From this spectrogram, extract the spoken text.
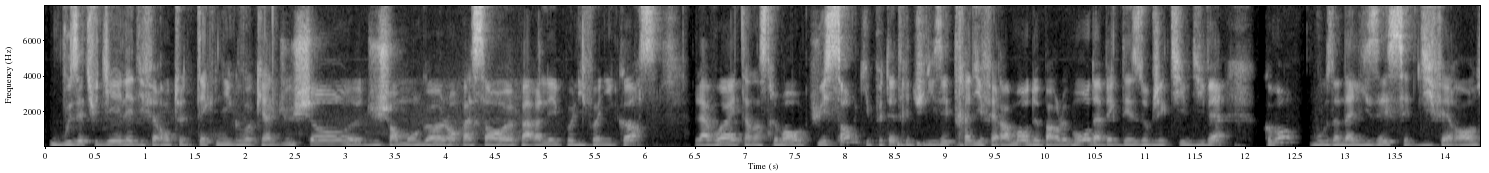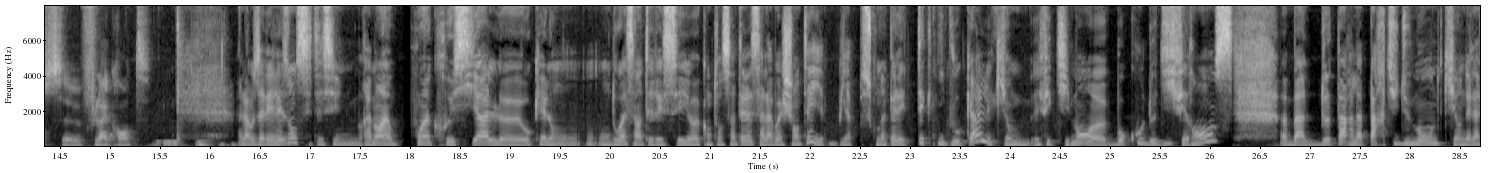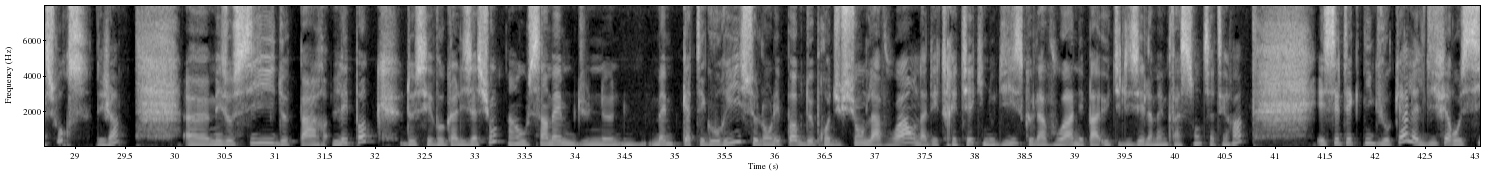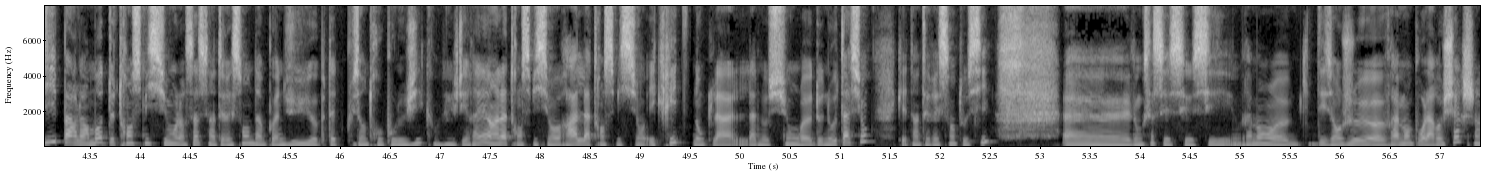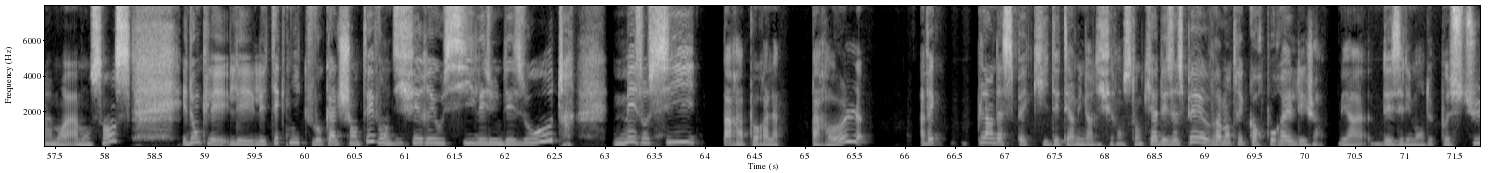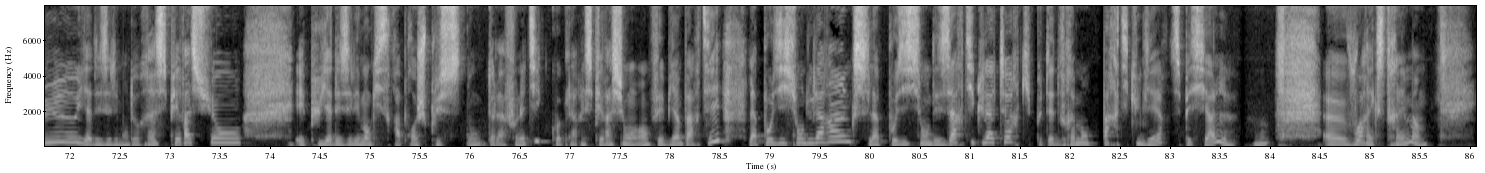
vous étudiez les différentes techniques vocales du chant, euh, du chant mongol en passant euh, par les polyphonies corses. la voix est un instrument puissant qui peut être utilisé très différemment de par le monde avec des objectifs divers. Comment vous analysez ces différences euh, flagrantes Alors vous avez raison, c'est vraiment un point crucial euh, auquel on, doit s'intéresser euh, quand on s'intéresse à la voix chantée. Il y a ce qu'on appelle les techniques vocales qui ont effectivement beaucoup de différences, bah, de par la partie du monde qui en est la source déjà, mais aussi de par l'époque de ces vocalisations, hein, au sein même d'une même catégorie, selon l'époque de production de la voix, on a des traités qui nous disent que la voix n'est pas utilisée de la même façon, etc. Et ces techniques vocales, elles diffèrent aussi par leur mode de transmission. Alors ça, c'est intéressant d'un point de vue euh, peut-être plus anthropologique, je dirais. Hein, la transmission orale, la transmission écrite, donc la, notion euh, de notation qui est intéressante aussi. Euh, donc ça, c'est vraiment des enjeux vraiment pour la recherche, hein, à mon sens. Et donc les, les techniques vocales chantées vont différer aussi les unes des autres, mais aussi par rapport à la parole, avec plein d'aspects qui déterminent leur différence. Donc il y a des aspects vraiment très corporels déjà. Il y a des éléments de posture, il y a des éléments de respiration, et puis il y a des éléments qui se rapprochent plus donc de la phonétique, quoique la respiration en fait bien partie. La position du larynx, la position des articulateurs qui peut être vraiment particulière, spéciale, hein, euh, voire extrême.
